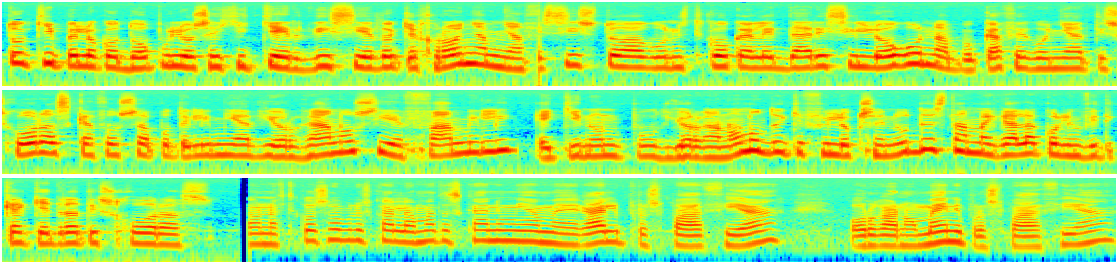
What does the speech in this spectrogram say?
Το κύπελο Κοντόπουλος έχει κερδίσει εδώ και χρόνια μια θέση στο αγωνιστικό καλεντάρι συλλόγων από κάθε γωνιά της χώρας, καθώς αποτελεί μια διοργάνωση εφάμιλη εκείνων που διοργανώνονται και φιλοξενούνται στα μεγάλα κολυμβητικά κέντρα της χώρας. Ο Ναυτικός Όμιλο Καλαμάτας κάνει μια μεγάλη προσπάθεια, οργανωμένη προσπάθεια.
